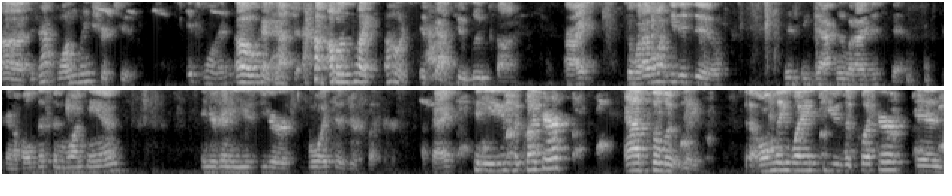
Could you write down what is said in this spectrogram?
Uh, is that one leash or two? It's one. Oh, okay, gotcha. I was like, oh, it's, it's got two loops on it. All right. So what I want you to do is exactly what I just did. You're gonna hold this in one hand, and you're gonna use your voice as your clicker. Okay. Can you use a clicker? Absolutely. The only way to use a clicker is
